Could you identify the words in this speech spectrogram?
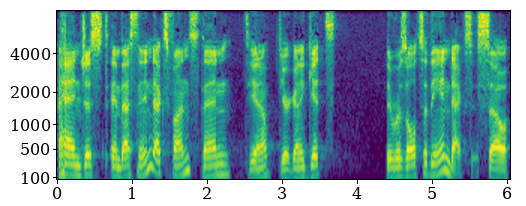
and just invest in index funds, then you know you're going to get the results of the indexes. So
